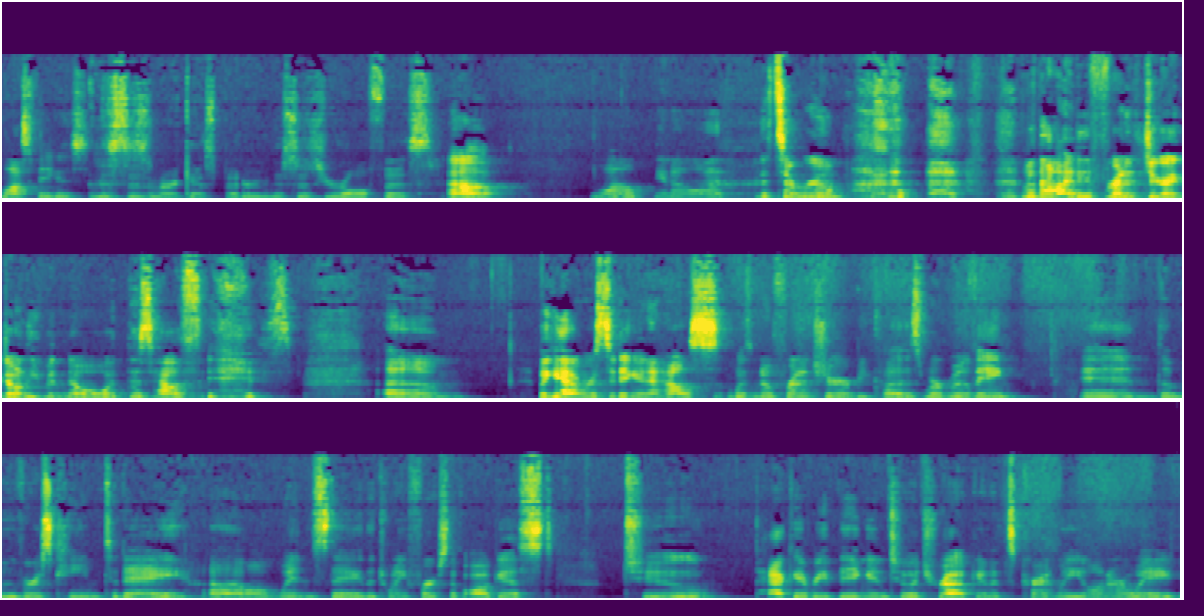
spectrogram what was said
Las Vegas. This isn't our guest bedroom. This is your office. Oh, well, you know what? It's a room. Without any furniture, I don't even know what this house is. Um, but yeah, we're sitting in a house with no furniture because we're moving. And the movers came today, uh, on Wednesday, the 21st of August, to pack everything into a truck. And it's currently on our way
